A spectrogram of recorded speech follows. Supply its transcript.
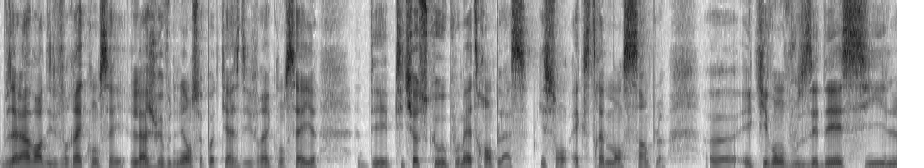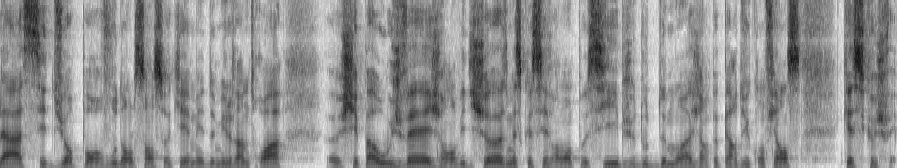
vous allez avoir des vrais conseils. Là, je vais vous donner dans ce podcast des vrais conseils, des petites choses que vous pouvez mettre en place, qui sont extrêmement simples euh, et qui vont vous aider si là, c'est dur pour vous dans le sens, ok, mais 2023, euh, je sais pas où je vais, j'ai envie de choses, mais est-ce que c'est vraiment possible? Je doute de moi, j'ai un peu perdu confiance. Qu'est-ce que je fais?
